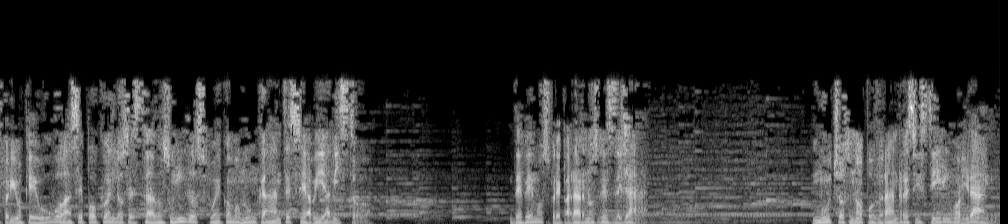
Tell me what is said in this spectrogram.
frío que hubo hace poco en los Estados Unidos fue como nunca antes se había visto. Debemos prepararnos desde ya. Muchos no podrán resistir y morirán.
